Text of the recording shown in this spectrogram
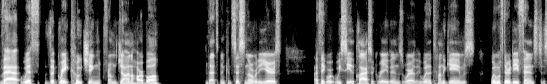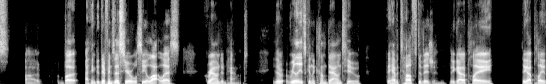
that with the great coaching from John Harbaugh that's been consistent over the years, I think we see the classic Ravens where they win a ton of games, win with their defense, just uh, but I think the difference this year we'll see a lot less ground and pound really it's going to come down to they have a tough division. They got to play they got to play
